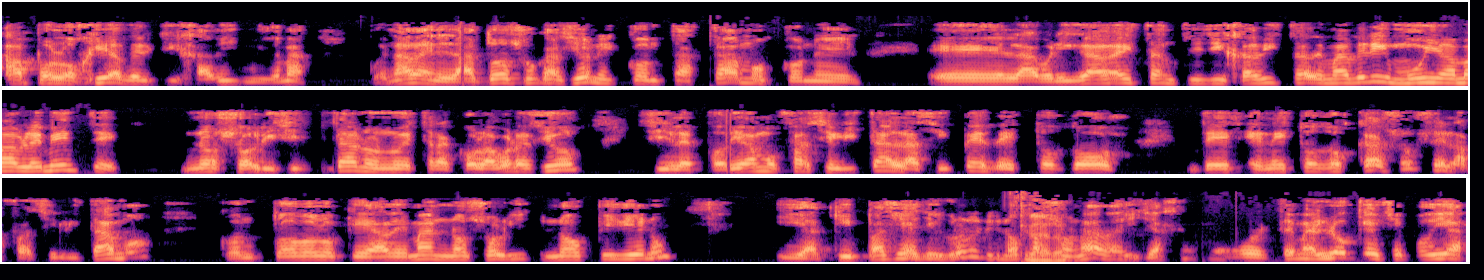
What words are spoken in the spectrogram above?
apología del yihadismo y demás. Pues nada, en las dos ocasiones contactamos con el, eh, la brigada esta antiyihadista de Madrid, muy amablemente nos solicitaron nuestra colaboración, si les podíamos facilitar las IP de estos dos, de, en estos dos casos, se las facilitamos con todo lo que además nos, nos pidieron y aquí pasa allí y no pasó nada y ya se el tema es lo que se podía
